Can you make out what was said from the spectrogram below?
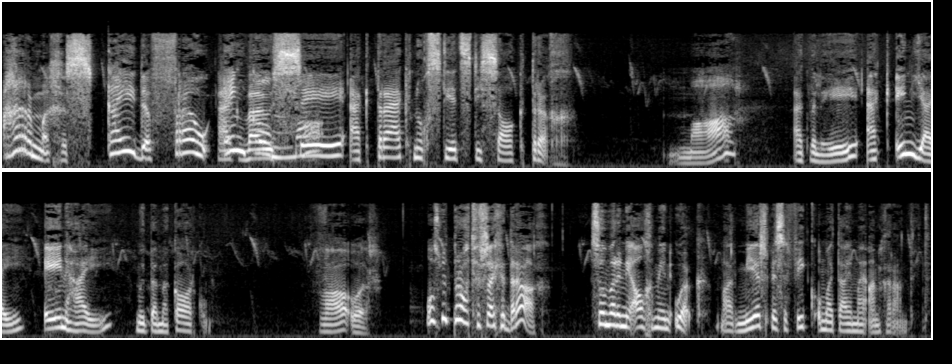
arme geskeide vrou Ek enkel wou ma- sê ek trek nog steeds die saak terug. maar Ek wil hê ek en jy en hy moet bymekaar kom. waaroor? Ons moet praat oor sy gedrag. Sommer in die algemeen ook, maar meer spesifiek omdat hy my aangerand het.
